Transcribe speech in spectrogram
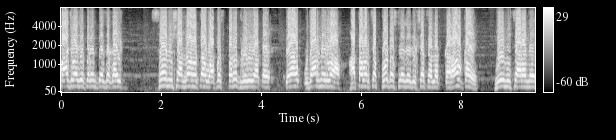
पाच वाजेपर्यंत त्याचा काही सनिशा न होता वापस परत घरी जात आहे. त्या उदारनिर्वाह हातावरचा पोट असलेले रिक्षा चालक करावं काय हे विचाराने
